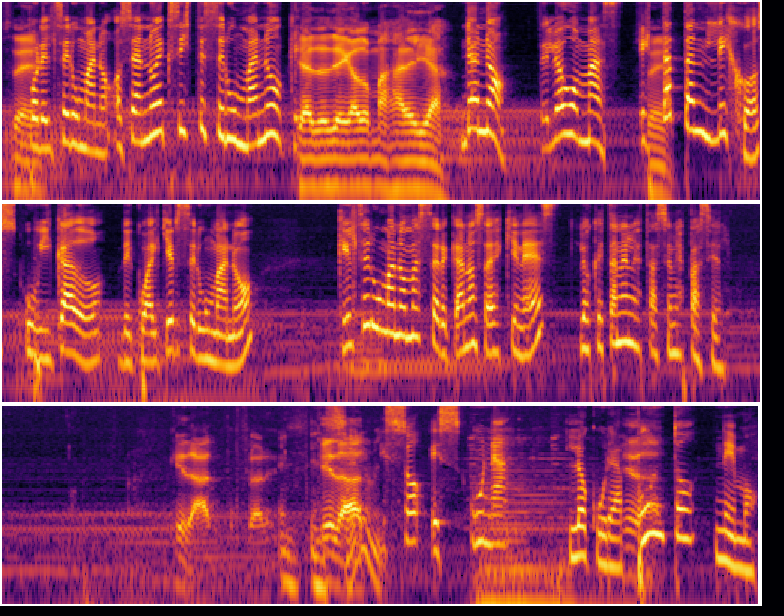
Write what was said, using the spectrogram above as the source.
Sí. por el ser humano. O sea, no existe ser humano que... Que haya llegado más allá. No, no, te lo hago más. Está tan lejos ubicado de cualquier ser humano que el ser humano más cercano, ¿sabes quién es? Los que están en la estación espacial. Qué dato, Flores. ¿En- en Qué dato. serio? Eso es una locura. Punto Nemo.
